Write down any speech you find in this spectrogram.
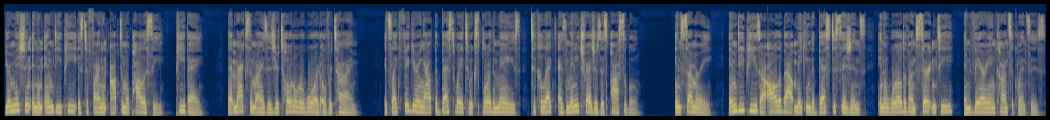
Your mission in an MDP is to find an optimal policy, PBAY, that maximizes your total reward over time. It's like figuring out the best way to explore the maze to collect as many treasures as possible. In summary, MDPs are all about making the best decisions in a world of uncertainty and varying consequences.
